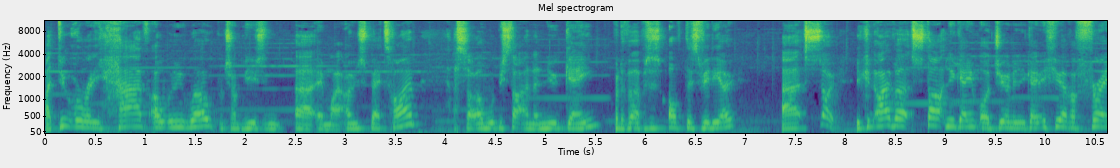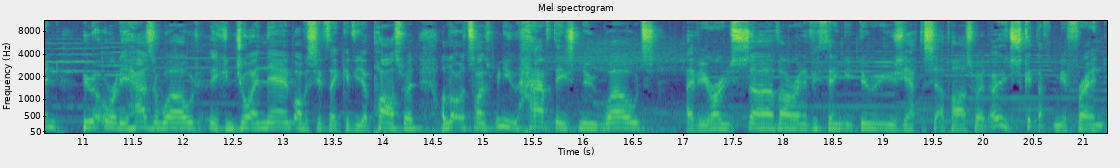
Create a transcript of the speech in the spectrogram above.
I do already have a new world, which I'm using uh, in my own spare time. So I will be starting a new game for the purposes of this video. Uh, so you can either start a new game or join a new game. If you have a friend who already has a world, you can join them. Obviously, if they give you a password, a lot of times when you have these new worlds, have your own server and everything, you do usually have to set a password. Or you just get that from your friend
